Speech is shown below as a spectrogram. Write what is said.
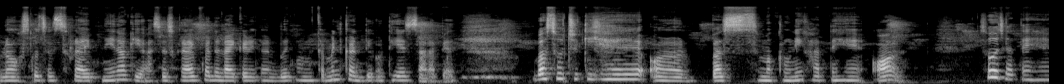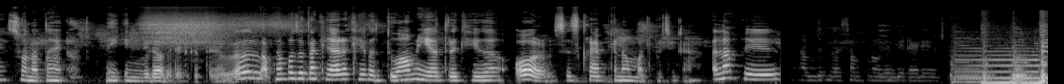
ब्लॉग्स को सब्सक्राइब नहीं ना किया। सब्सक्राइब कर दे लाइक कर दे कमेंट कर दे, और ढेर सारा प्यार। बस हो चुकी है, और बस मकरूनी खाते हैं, और सो जाते हैं सोना तो है। लेकिन वीडियो अपडेट करते हैं अपना बहुत ज़्यादा ख्याल रखिएगा दुआ में याद रखिएगा और सब्सक्राइब करना मत पूछेगा अल्लाह फिर अलहमदिल्ला भी रेडी हो।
